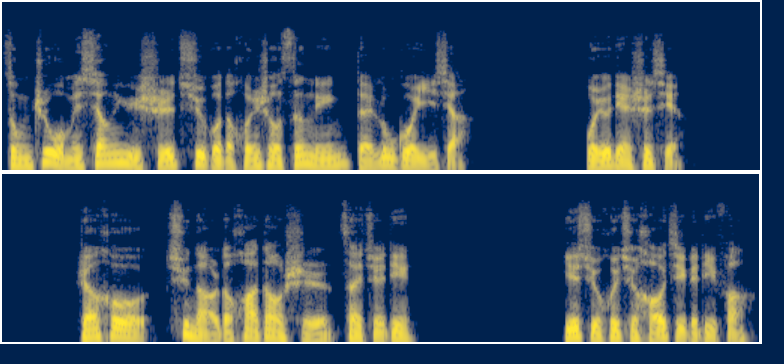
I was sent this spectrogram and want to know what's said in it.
总之，我们相遇时去过的魂兽森林得路过一下。我有点事情，然后去哪儿的话，到时再决定。也许会去好几个地方。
